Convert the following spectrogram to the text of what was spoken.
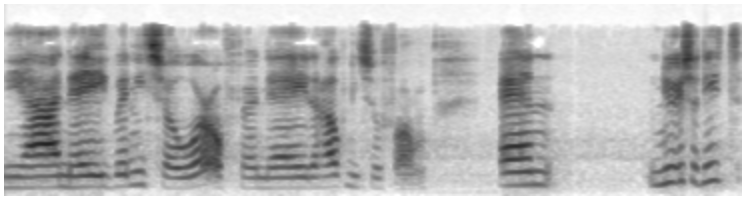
ja, nee, ik ben niet zo hoor. Of uh, nee, daar hou ik niet zo van. En nu is het niet,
